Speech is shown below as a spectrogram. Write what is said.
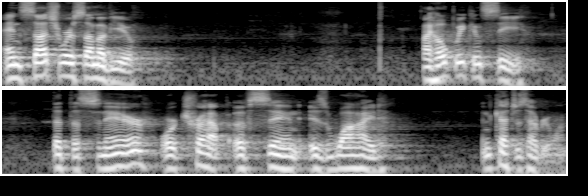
And such were some of you. I hope we can see that the snare or trap of sin is wide and catches everyone.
